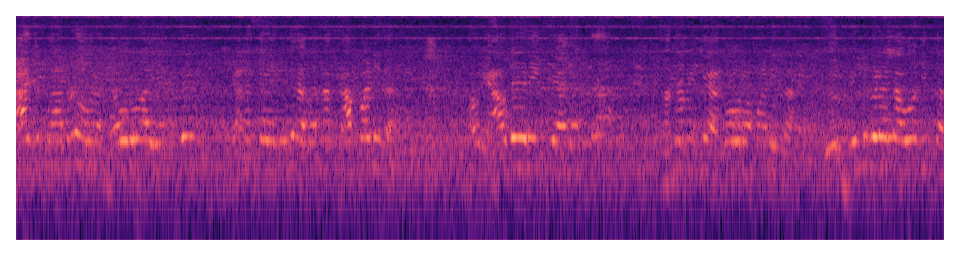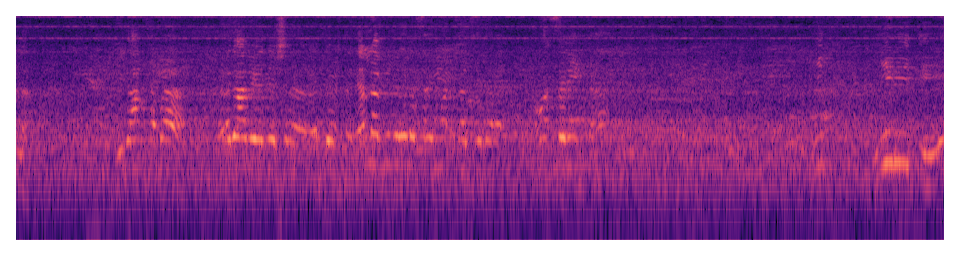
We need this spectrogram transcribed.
ರಾಜ್ಯಪಾಲರು ಅವರ ಗೌರವ ಏನಿದೆ, ಘನತೆ ಏನಿದೆ ಅದನ್ನು ಕಾಪಾಡಿದ್ದಾರೆ. ಅವ್ರು ಯಾವುದೇ ರೀತಿಯಾದಂಥ ಸದನಕ್ಕೆ ಅಗೌರವ ಮಾಡಿಲ್ಲ ಈ ಬಿಲ್ಗಳೆಲ್ಲ ಹೋಗಿತ್ತಲ್ಲ? ವಿಧಾನಸಭಾ ಬೆಳಗಾವಿ ಅಧಿವೇಶನ ಅಧಿವೇಶನ ಎಲ್ಲ ಬಿಲ್ಗಳು ಸಹಿ ಮಾಡಿ ಕಳಿಸಿದ್ದಾರೆ. ಅವಾಗ ಸರಿ ಈ- ಈ ರೀತಿ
